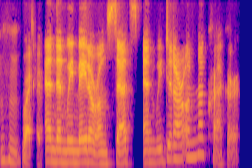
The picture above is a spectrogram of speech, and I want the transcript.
Mm-hmm. Right. And then we made our own sets and we did our own Nutcracker,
